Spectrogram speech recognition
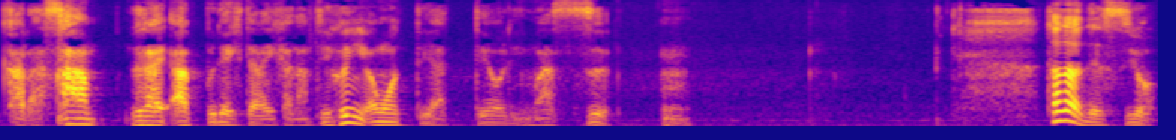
から3ぐらいアップできたらいいかなというふうに思ってやっております。うん。ただですよ、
